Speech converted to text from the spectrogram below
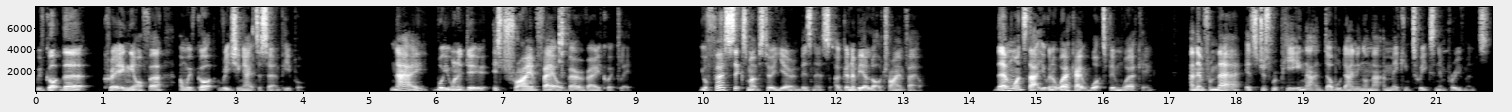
we've got the creating the offer, and we've got reaching out to certain people. Now, what you want to do is try and fail very, very quickly. your first six months to a year in business are going to be a lot of try and fail. Then, once that, you're going to work out what's been working. And then from there, it's just repeating that and double downing on that and making tweaks and improvements.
